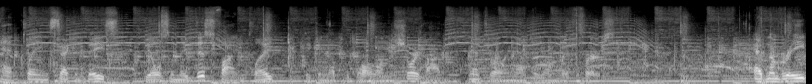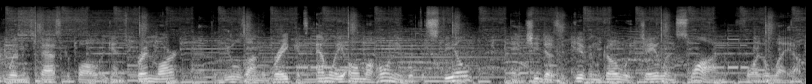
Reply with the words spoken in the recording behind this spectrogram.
And playing second base, he also made this fine play, picking up the ball on the short hop and throwing out the runner at first. At number 8, women's basketball against Bryn Mawr. The Mules on the break, it's Emily O'Mahoney with the steal, and she does a give and go with Jaelyn Swann for the layup.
